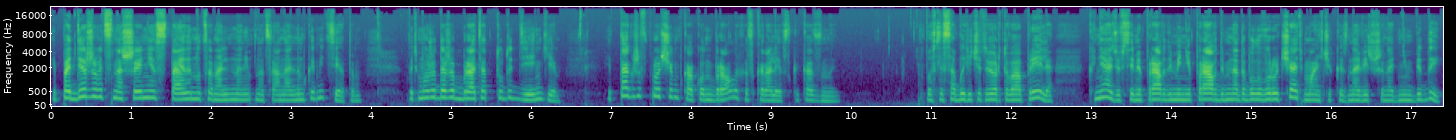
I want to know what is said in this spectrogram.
и поддерживать сношения с тайным национальным, национальным комитетом. Быть может, даже брать оттуда деньги – и так же, впрочем, как он брал их из королевской казны. После событий 4 апреля князю всеми правдами и неправдами надо было выручать мальчика из нависшей над ним беды.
